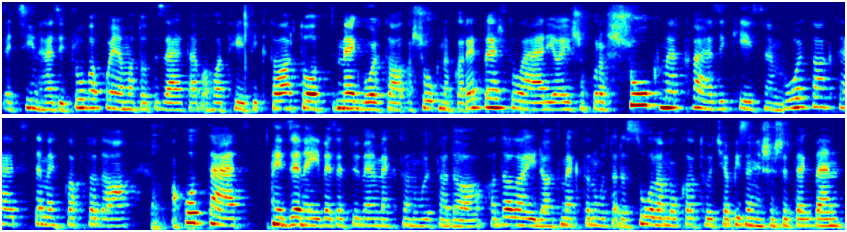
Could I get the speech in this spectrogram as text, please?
egy színházi próbafolyamatot, az általában 6 hétig tartott, megvolt a, a sóknak a repertoárja, és akkor a sók már kvázi készen voltak, tehát te megkaptad a, a kottát, egy zenei vezetővel megtanultad a, a dalaidat, megtanultad a szólamokat, hogyha bizonyos esetekben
